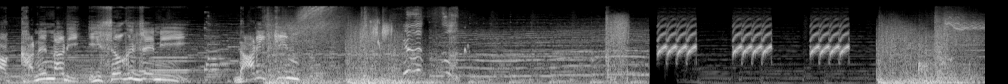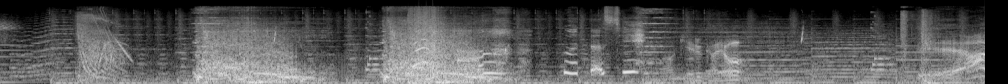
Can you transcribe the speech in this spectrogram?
は金なり急ぐぜに。成金。私。負けるかよ。いや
